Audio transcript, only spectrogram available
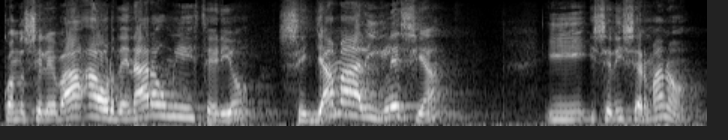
cuando se le va a ordenar a un ministerio, se llama a la iglesia y se dice, hermano,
